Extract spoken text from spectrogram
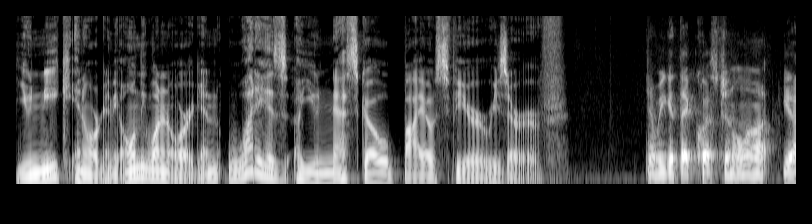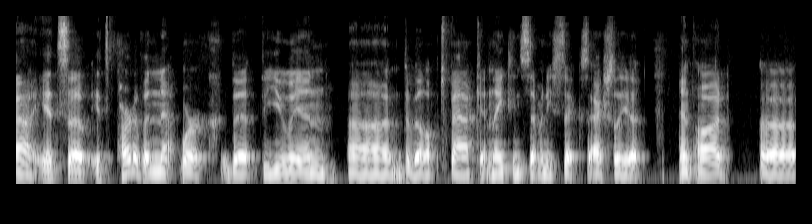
unique in Oregon, the only one in Oregon. What is a UNESCO Biosphere Reserve? Yeah, we get that question a lot. Yeah, it's a it's part of a network that the UN uh, developed back in 1976. Actually, a, an odd uh,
